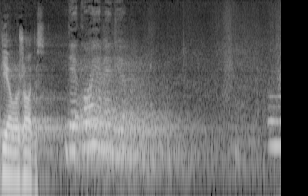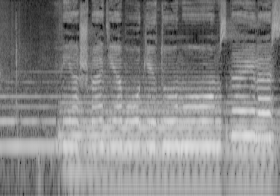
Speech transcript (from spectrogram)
Dievo žodis. Dėkojame Dievui. Viešpatie būkitų mums gailestingas,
